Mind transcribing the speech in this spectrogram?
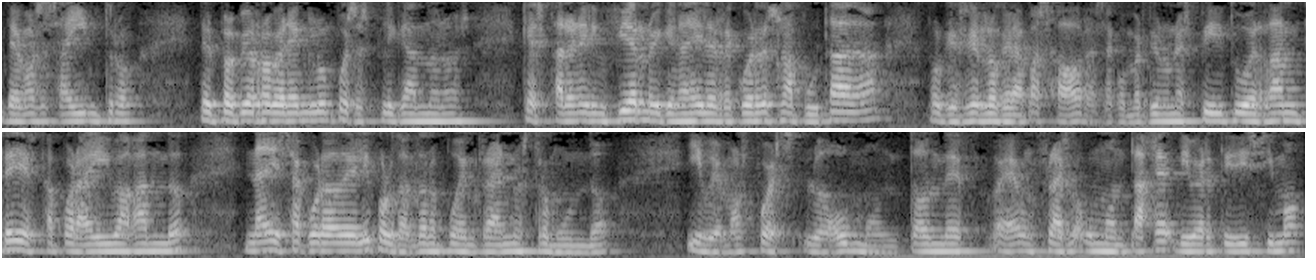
Vemos esa intro del propio Robert Englund pues explicándonos que estar en el infierno y que nadie le recuerde es una putada, porque eso es lo que le ha pasado ahora, se ha convertido en un espíritu errante y está por ahí vagando, nadie se acuerda de él y por lo tanto no puede entrar en nuestro mundo. Y vemos pues luego un montón de, eh, un flash, un montaje divertidísimo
